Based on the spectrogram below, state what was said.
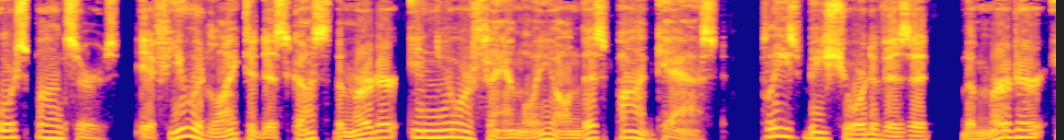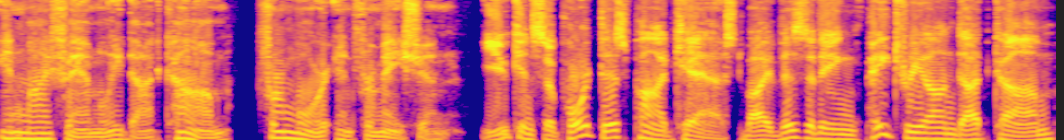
or sponsors. If you would like to discuss the murder in your family on this podcast, please be sure to visit themurderinmyfamily.com for more information. You can support this podcast by visiting patreon.com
